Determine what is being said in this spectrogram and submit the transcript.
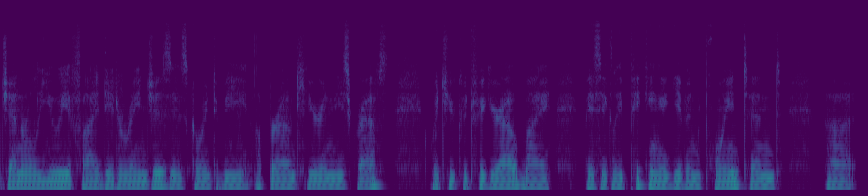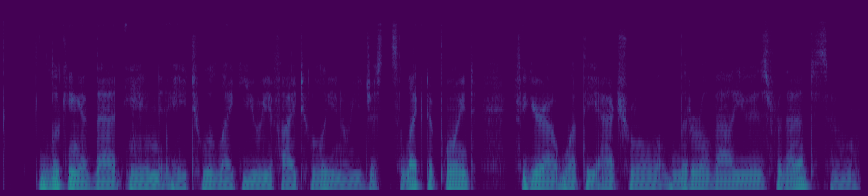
general UEFI data ranges is going to be up around here in these graphs, which you could figure out by basically picking a given point and uh, looking at that in a tool like UEFI tool, you know, you just select a point, figure out what the actual literal value is for that. So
